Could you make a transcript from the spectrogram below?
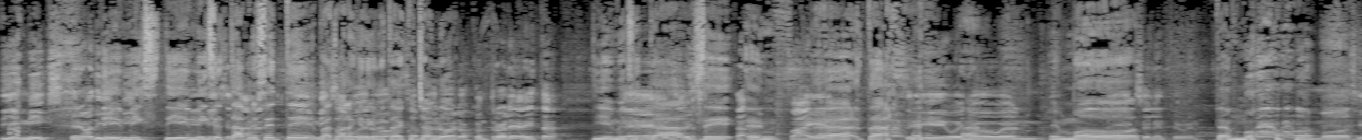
DJ Mix, tenemos a DJ, DJ Mix, DJ Mix está presente DJ para toda la gente que nos está escuchando. los controles, ahí está. Mix Eso, está, sí, está en, fire. ah, está, Sí, weón, ah, yo, weón. en modo, Sí, excelente, weón. está en modo, En modo así.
